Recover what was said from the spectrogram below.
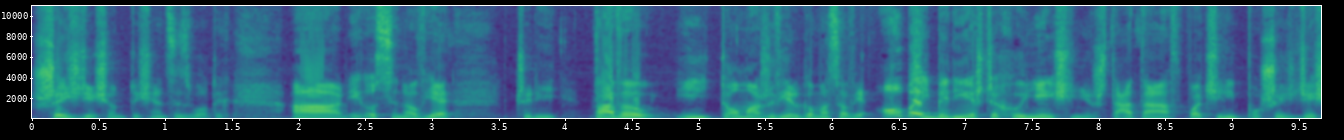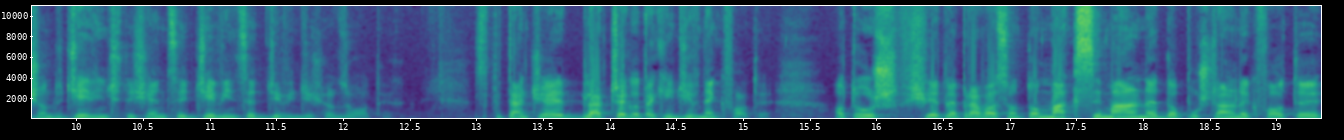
60 tysięcy złotych, a jego synowie, czyli Paweł i Tomasz Wielgomasowie, obaj byli jeszcze hojniejsi niż tata, wpłacili po 69 990 złotych. Spytacie, dlaczego takie dziwne kwoty? Otóż w świetle prawa są to maksymalne dopuszczalne kwoty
